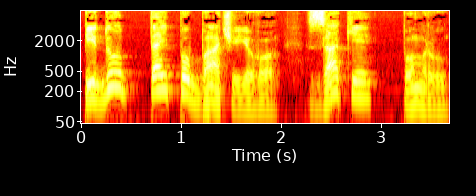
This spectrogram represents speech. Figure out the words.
Піду та й побачу його, заки помру.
